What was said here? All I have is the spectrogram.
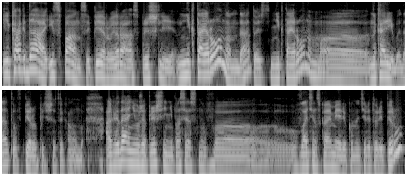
И когда испанцы первый раз пришли не к Тайронам, да, то есть не к Тайронам э, на Карибы, да, то в первое путешествие Колумба, а когда они уже пришли непосредственно в, э, в Латинскую Америку на территории Перу,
